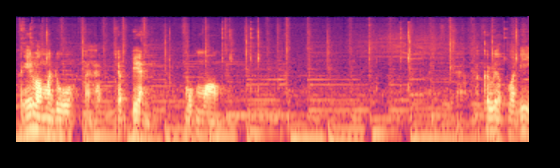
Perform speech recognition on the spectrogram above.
คราวนี้ลองมาดูนะครับจะเปลี่ยนมุมมองแล้วก็เลือก body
